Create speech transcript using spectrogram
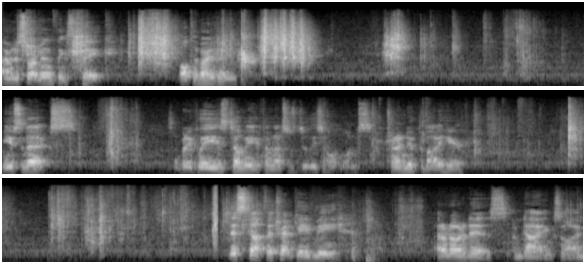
I have an assortment of things to take. Multivitamin. Mucinex. Somebody please tell me if I'm not supposed to do these all at once. I'm trying to nuke the body here. This stuff that Trent gave me, I don't know what it is. I'm dying, so I'm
